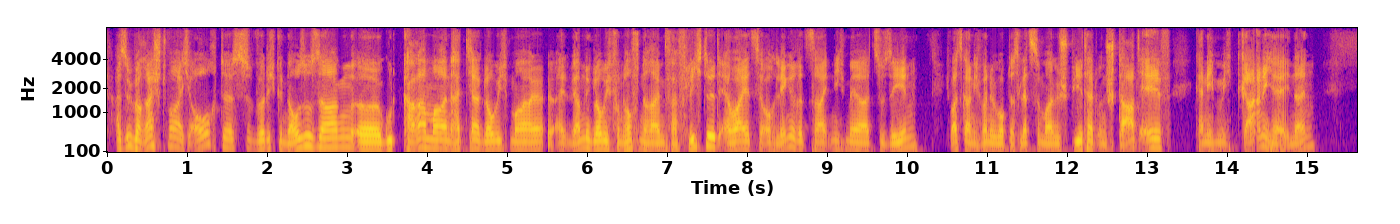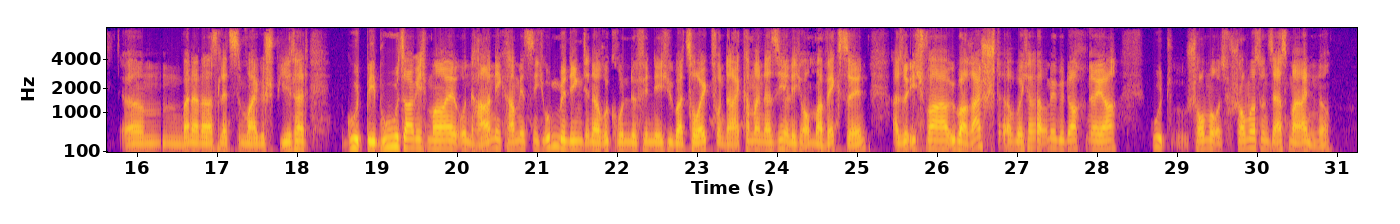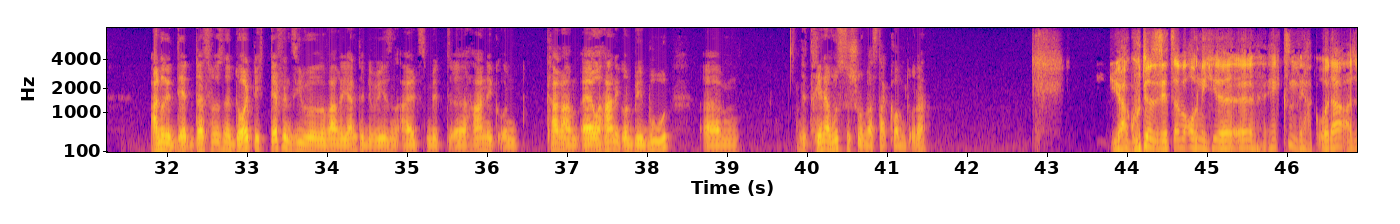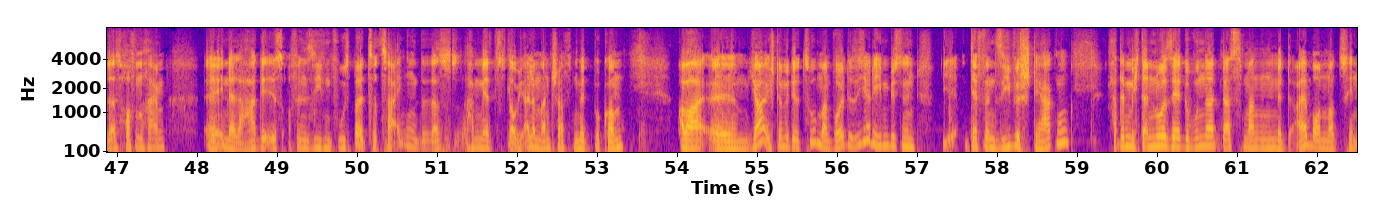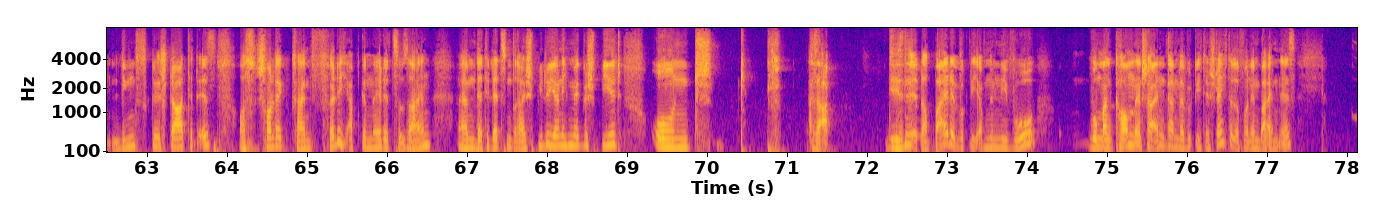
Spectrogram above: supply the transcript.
Also überrascht war ich auch, das würde ich genauso sagen. Äh, gut, Karaman hat ja, glaube ich, mal, wir haben den, glaube ich, von Hoffenheim verpflichtet. Er war jetzt ja auch längere Zeit nicht mehr zu sehen. Ich weiß gar nicht, wann er überhaupt das letzte Mal gespielt hat. Und Startelf kann ich mich gar nicht erinnern, ähm, wann er da das letzte Mal gespielt hat. Gut, Bebu, sage ich mal, und Harnik haben jetzt nicht unbedingt in der Rückrunde, finde ich, überzeugt. Von daher kann man da sicherlich auch mal wechseln. Also ich war überrascht, aber ich habe mir gedacht, naja, gut, schauen wir uns, schauen wir es uns erstmal an, ne? André, das ist eine deutlich defensivere Variante gewesen als mit äh, Harnik und Karam, äh, Harnik und Bebu. Ähm, der Trainer wusste schon, was da kommt, oder? Ja, gut, das ist jetzt aber auch nicht äh, äh Hexenwerk, oder? Also das Hoffenheim äh, in der Lage ist, offensiven Fußball zu zeigen. Das haben jetzt, glaube ich, alle Mannschaften mitbekommen. Aber ähm, ja, ich stimme dir zu, man wollte sicherlich ein bisschen die Defensive stärken. Hatte mich dann nur sehr gewundert, dass man mit Albornotz hinten links gestartet ist. Ostscholek scheint völlig abgemeldet zu sein. Ähm, der hat die letzten drei Spiele ja nicht mehr gespielt. Und also die sind jetzt auch beide wirklich auf einem Niveau, wo man kaum entscheiden kann, wer wirklich der Schlechtere von den beiden ist.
